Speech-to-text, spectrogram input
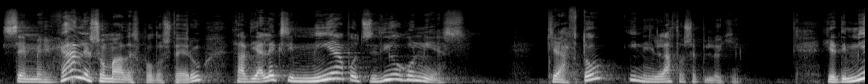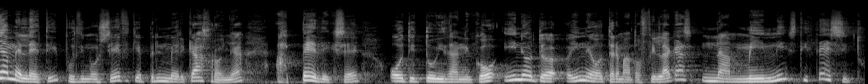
σε μεγάλες ομάδες ποδοσφαίρου θα διαλέξει μία από τις δύο γωνίες. Και αυτό είναι η λάθος επιλογή. Γιατί μία μελέτη που δημοσιεύθηκε πριν μερικά χρόνια απέδειξε ότι το ιδανικό είναι, ο, είναι ο τερματοφύλακας να μείνει στη θέση του.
